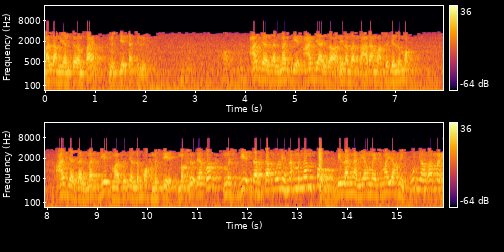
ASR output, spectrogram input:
malam yang keempat masjid tak celuh ajazal masjid ajaza. Ni dalam bahasa Arab maksud dia lemah. Ajazal masjid maksudnya lemah masjid. Maksud dia apa? Masjid dah tak boleh nak menampung bilangan yang mai semayang ni. Punya ramai.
